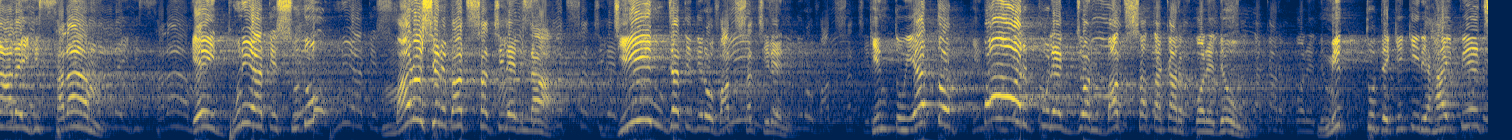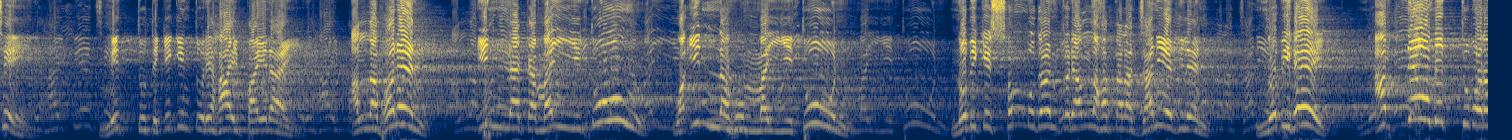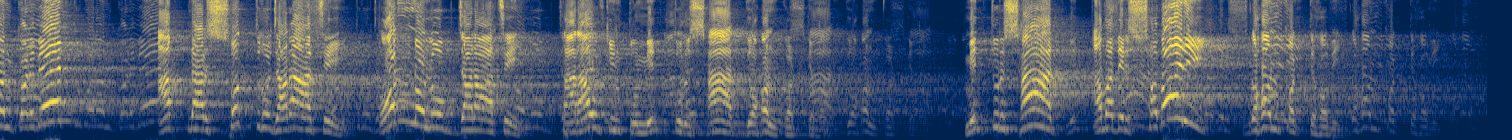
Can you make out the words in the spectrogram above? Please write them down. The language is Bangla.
সুলাইমান আলাইহিস সালাম। এই দুনিয়াতে শুধু মানুষের বাদশা ছিলেন না, জিন জাতিদেরও বাদশা ছিলেন। কিন্তু এত পাওয়ারফুল একজন বাদশা থাকার পরে দেও মৃত্যু থেকে কি রেহাই পেয়েছে? মৃত্যু থেকে কিন্তু রেহাই পায় নাই। আল্লাহ বলেন, ইন্নাকা মাইয়িতুন ওয়া ইন্নাহুম মাইয়িতুন। নবীকে সম্বোধন করে আল্লাহ তাআলা জানিয়ে দিলেন, নবী হে আপনিও মৃত্যুবরণ করবেন। আপনার শত্রু যারা আছে, অন্য লোক যারা আছে, তারাও কিন্তু মৃত্যুর স্বাদ গ্রহণ করতে হবে। মৃত্যুর স্বাদ আমাদের সবারই গ্রহণ করতে হবে।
